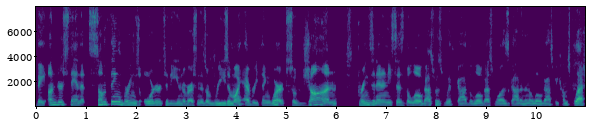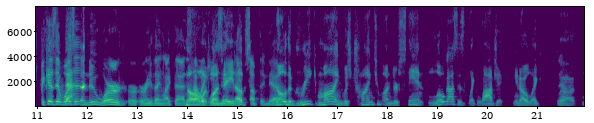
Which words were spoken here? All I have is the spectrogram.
they understand that something brings order to the universe and there's a reason why everything works. So John brings it in and he says, the logos was with God, the logos was God, and then the logos becomes flesh. because it wasn't a new word or, or anything like that. It's No, not like it wasn't. made up something. Yeah. No, the Greek mind was trying to understand. Logos is like logic, you know, like Yeah. uh,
